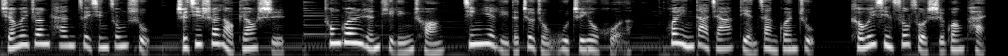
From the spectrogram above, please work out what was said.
权威专刊最新综述：直击衰老标识，通关人体临床，精液里的这种物质又火了。欢迎大家点赞关注，可微信搜索“时光派”，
